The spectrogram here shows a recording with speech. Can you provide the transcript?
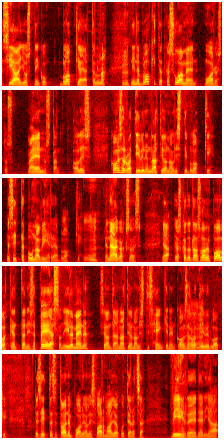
sijaan just niinku blokkiajatteluna, mm. niin ne blokit, jotka Suomeen muodostus, mä ennustan, olisi konservatiivinen nationalistiblokki ja sitten punavihreä blokki. Mm. Ja nämä kaksi olisi. Ja jos katsotaan Suomen puoluekenttää, niin se PS on ilmeinen, se on tämä nationalistishenkinen konservatiiviblokki. Ja sitten se toinen puoli olisi varmaan joku, tiedätkö, vihreiden ja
